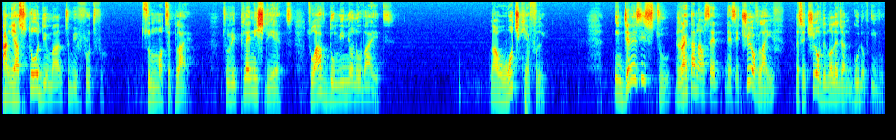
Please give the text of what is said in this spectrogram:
And he has told the man to be fruitful, to multiply, to replenish the earth, to have dominion over it. Now, watch carefully. In Genesis 2, the writer now said there's a tree of life, there's a tree of the knowledge and good of evil.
